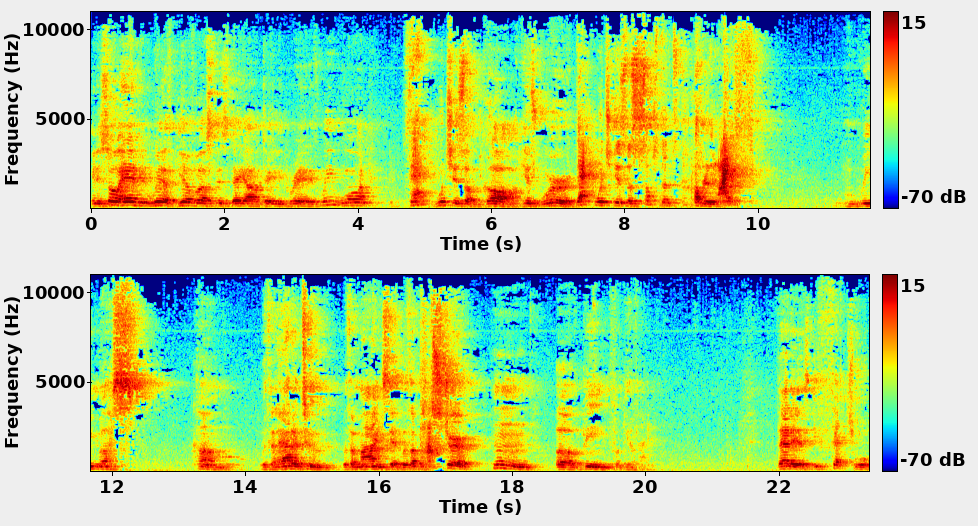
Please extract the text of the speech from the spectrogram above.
It is so ended with, give us this day our daily bread. If we want that which is of God, His Word, that which is the substance of life, we must come with an attitude, with a mindset, with a posture hmm, of being forgiven. That is effectual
